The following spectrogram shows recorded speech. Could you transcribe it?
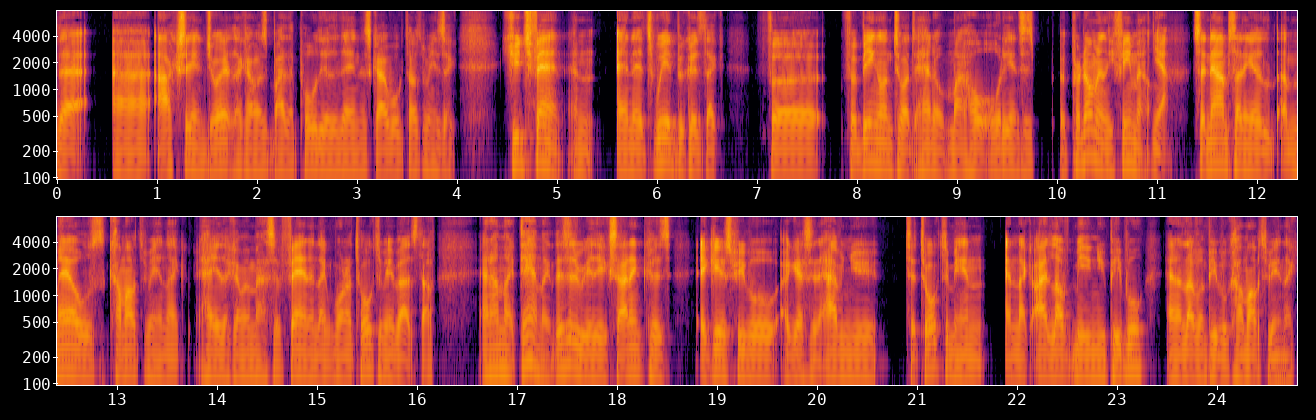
that uh, actually enjoy it. Like I was by the pool the other day and this guy walked up to me. He's like, huge fan, and and it's weird because like for for being on Hot to Handle, my whole audience is predominantly female. Yeah. So now I'm starting to uh, males come up to me and like, hey, like I'm a massive fan and like want to talk to me about stuff. And I'm like, damn, like this is really exciting because it gives people, I guess, an avenue to talk to me. And, and like, I love meeting new people and I love when people come up to me and like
